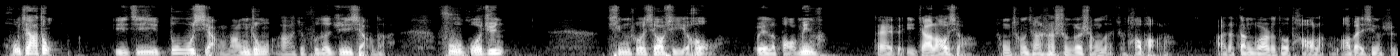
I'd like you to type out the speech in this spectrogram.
胡家栋，以及都饷郎中啊，就负责军饷的傅国军，听说消息以后，为了保命啊，带着一家老小从城墙上伸根绳子就逃跑了。啊，这当官的都逃了，老百姓是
